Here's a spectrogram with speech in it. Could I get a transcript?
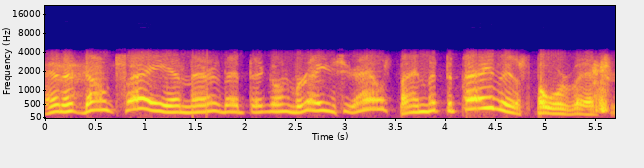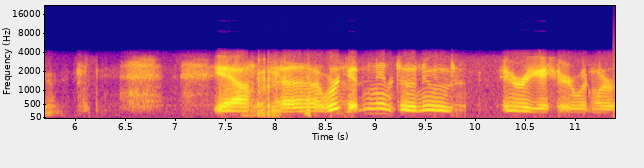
And it don't say in there that they're going to raise your house payment to pay this poor veteran. Yeah, uh, we're getting into a new area here when we're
